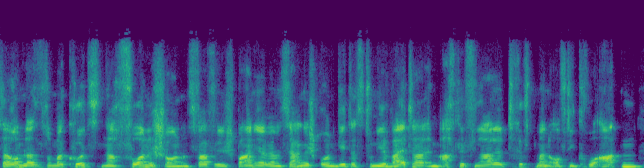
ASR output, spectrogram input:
Darum lass uns noch mal kurz nach vorne schauen. Und zwar für die Spanier, wir haben es ja angesprochen, geht das Turnier weiter. Im Achtelfinale trifft man auf die Kroaten.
